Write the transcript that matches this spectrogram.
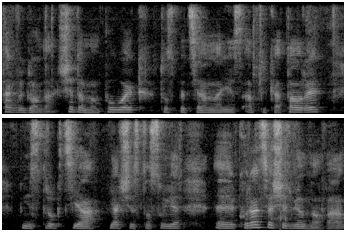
tak wygląda. 7 ampułek, tu specjalna jest aplikatory, instrukcja jak się stosuje. E, Kuracja siedmiodnowa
